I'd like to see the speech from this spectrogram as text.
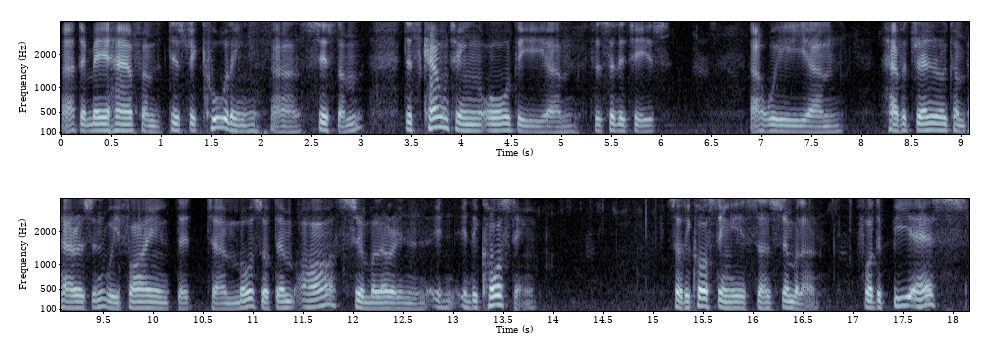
Uh, they may have um, the district cooling system, discounting all the um, facilities. we um, have a general comparison, we find that uh, most of them are similar in, in, in, the costing. So the costing is uh, similar. For the BS,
